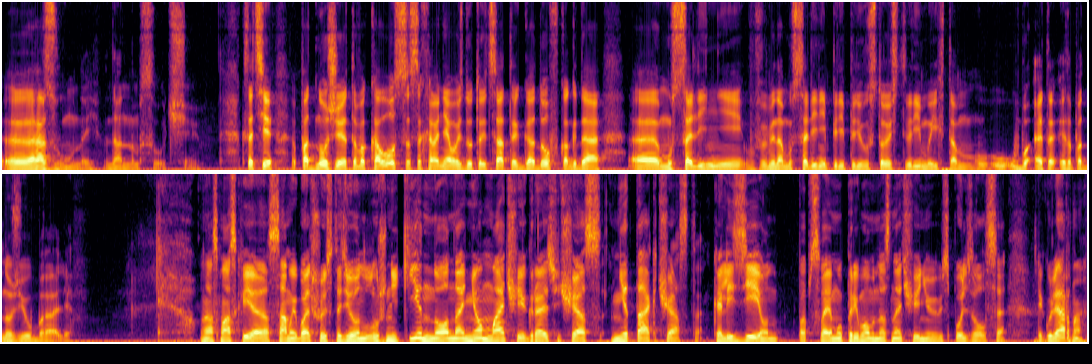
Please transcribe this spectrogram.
э, разумной в данном случае. Кстати, подножие этого колосса сохранялось до 30-х годов, когда э, Муссолини, во времена Муссолини при переустройстве Рима их там у, у, это, это подножие убрали. У нас в Москве самый большой стадион Лужники, но на нем матчи играют сейчас не так часто. Колизей, он по своему прямому назначению использовался регулярно?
